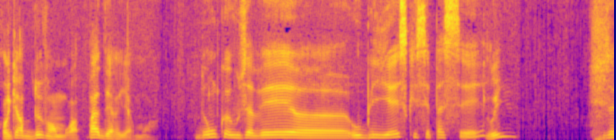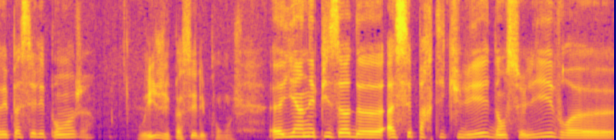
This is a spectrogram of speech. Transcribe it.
regarde devant moi, pas derrière moi. Donc vous avez euh, oublié ce qui s'est passé? Oui, Vous avez passé l'éponge? Oui, j'ai passé l'éponge. Euh, Il y a un épisode euh, assez particulier dans ce livre. Euh,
